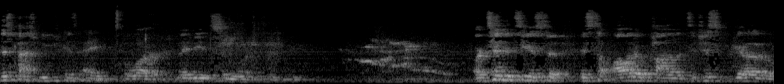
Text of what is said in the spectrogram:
This past week is a blur. Maybe it's similar for you. Our tendency is to is to autopilot, to just go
